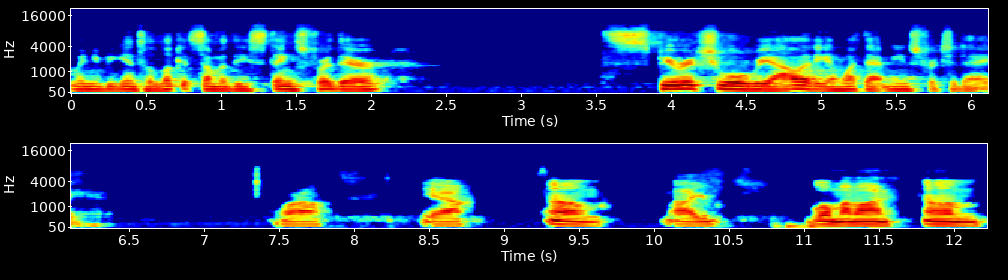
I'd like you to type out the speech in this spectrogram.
when you begin to look at some of these things for their spiritual reality and what that means for today. Wow. Yeah. Um, wow, you're blowing my mind. Um,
